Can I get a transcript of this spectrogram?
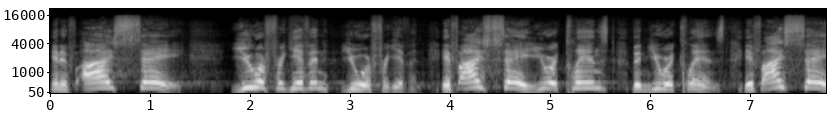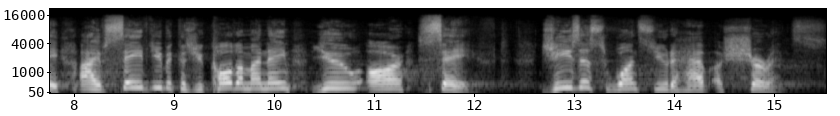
And if I say, you are forgiven, you are forgiven. If I say you are cleansed, then you are cleansed. If I say I have saved you because you called on my name, you are saved. Jesus wants you to have assurance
